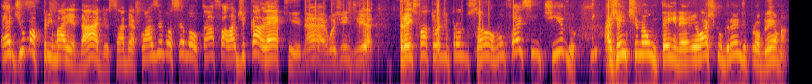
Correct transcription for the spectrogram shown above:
é de uma primariedade, sabe? É quase você voltar a falar de Calec, né? Hoje em dia, três fatores de produção. Não faz sentido. A gente não tem, né? Eu acho que o grande problema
